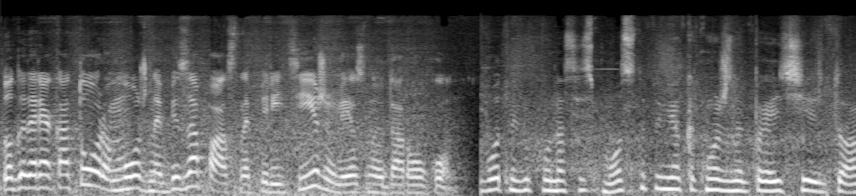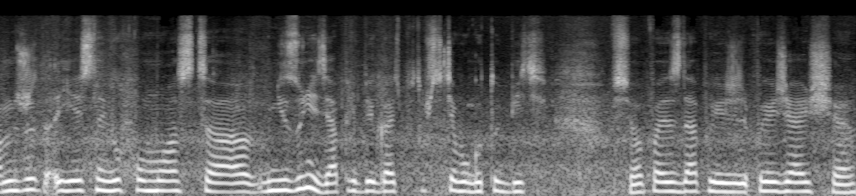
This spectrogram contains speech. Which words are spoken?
благодаря которым можно безопасно перейти железную дорогу. Вот наверху у нас есть мост, например, как можно пройти. Там же есть наверху мост. А внизу нельзя прибегать, потому что тебя могут убить. Все, поезда проезжающие.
